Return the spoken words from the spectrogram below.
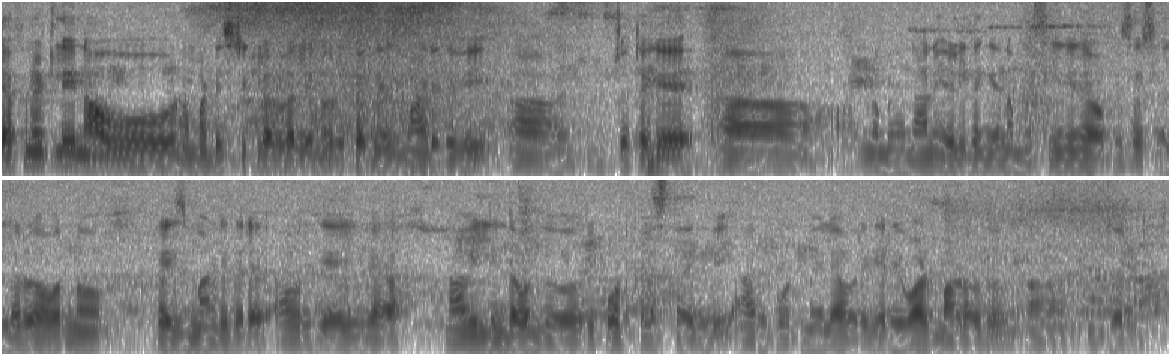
ಡೆಫಿನೆಟ್ಲಿ ನಾವು ನಮ್ಮ ಡಿಸ್ಟಿಕ್ ಲೆವೆಲಲ್ಲಿನೂ ರಿಕಗ್ನೈಸ್ ಮಾಡಿದ್ದೀವಿ ಜೊತೆಗೆ ನಮ್ಮ ನಾನು ಹೇಳಿದಂಗೆ ನಮ್ಮ ಸೀನಿಯರ್ ಆಫೀಸರ್ಸ್ ಎಲ್ಲರೂ ಅವ್ರನ್ನು ಪ್ರೈಸ್ ಮಾಡಿದರೆ ಅವರಿಗೆ ಈಗ ನಾವು ಇಲ್ಲಿಂದ ಒಂದು ರಿಪೋರ್ಟ್ ಕಳಿಸ್ತಾ ಇದ್ದೀವಿ. ಆ ರಿಪೋರ್ಟ್ ಮೇಲೆ ಅವರಿಗೆ ರಿವಾರ್ಡ್ ಮಾಡೋದು ಆ, ಜరుగుತ್ತೆ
